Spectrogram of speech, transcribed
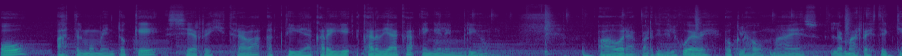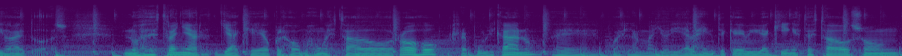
o hasta el momento que se registraba actividad cardíaca en el embrión. Ahora, a partir del jueves, Oklahoma es la más restrictiva de todas. No es de extrañar, ya que Oklahoma es un estado rojo, republicano, eh, pues la mayoría de la gente que vive aquí en este estado son,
